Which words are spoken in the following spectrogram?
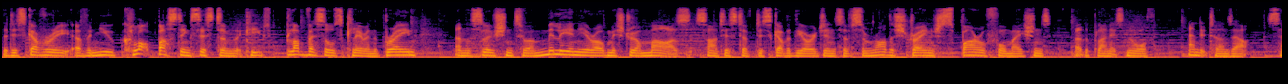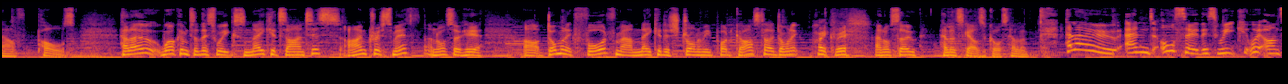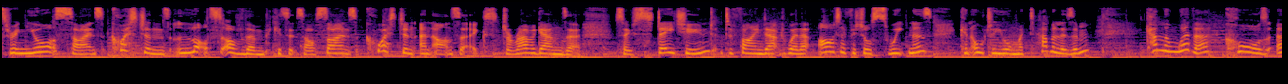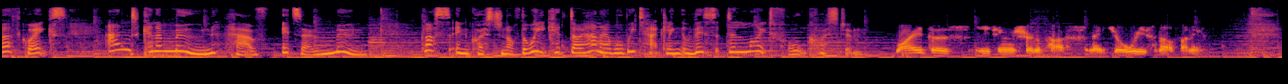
the discovery of a new clot busting system that keeps blood vessels clear in the brain, and the solution to a million year old mystery on Mars. Scientists have discovered the origins of some rather strange spiral formations at the planet's north and it turns out South Poles. Hello, welcome to this week's Naked Scientists. I'm Chris Smith, and also here are Dominic Ford from our Naked Astronomy podcast. Hello, Dominic. Hi, Chris. And also Helen Scales, of course. Helen. Hello, and also this week we're answering your science questions, lots of them, because it's our science question and answer extravaganza. So stay tuned to find out whether artificial sweeteners can alter your metabolism. Can the weather cause earthquakes? And can a moon have its own moon? Plus, in Question of the Week, Diana will be tackling this delightful question. Why does eating sugar puffs make your wee smell funny?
